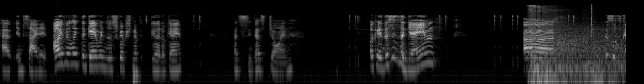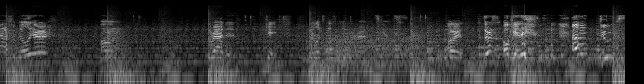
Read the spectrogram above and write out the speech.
have inside it? I'll even link the game in the description if it's good. Okay. Let's see. Let's join. Okay, this is the game. Uh, this looks kind of familiar. Um, Rabbid. Okay, it looks nothing like. Alright, there's, okay, how did Deuce,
